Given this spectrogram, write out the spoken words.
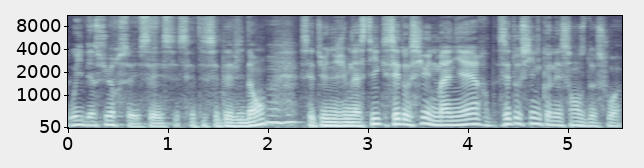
Oui, bien sûr, c'est évident. Mhm. C'est une gymnastique. C'est aussi une manière, c'est aussi une connaissance de soi.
